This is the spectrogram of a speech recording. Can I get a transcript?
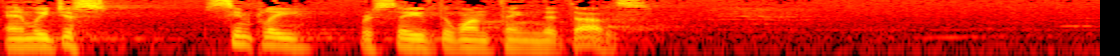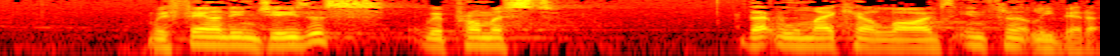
And we just simply receive the one thing that does. We're found in Jesus. We're promised that will make our lives infinitely better.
